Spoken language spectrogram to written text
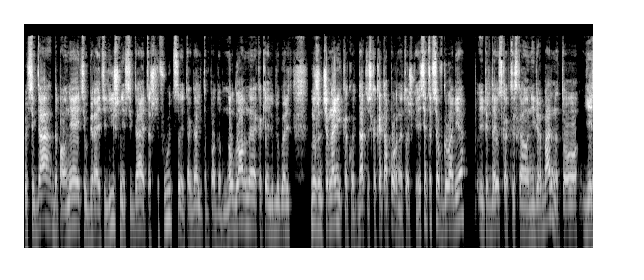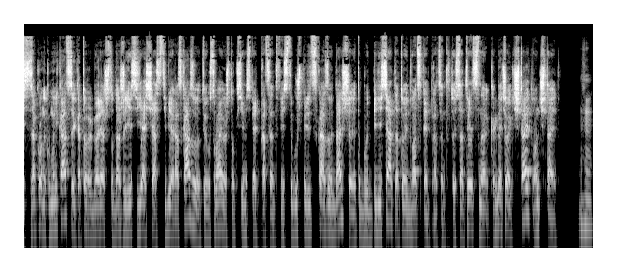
вы всегда дополняете, убираете лишнее, всегда это шлифуется и так далее и тому подобное. Но главное, как я люблю говорить, нужен черновик какой-то, да, то есть какая-то опорная точка. Если это все в голове и передается, как ты сказал, невербально, то есть законы коммуникации, которые говорят, что даже если я сейчас тебе рассказываю, ты усваиваешь только 75%. Если ты будешь пересказывать дальше, это будет 50, а то и 25%. То есть, соответственно, когда человек читает, он читает. Угу.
